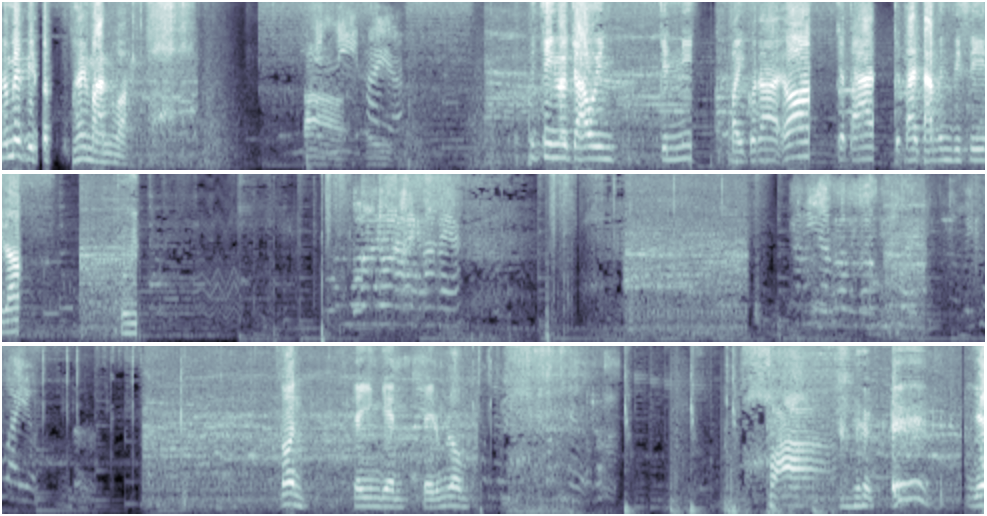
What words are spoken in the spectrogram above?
ั่นไม่ปิดประตูให้มันว่ะ ตานี่ใครอะที่จริงเราจะเอาเอนเจนนี่ไปก็ได้อ้อจะตายจะตายตาม NPC แล้วอุ๊ยโดนโดนอะไรอะไรอะนี่ยังเราเราไม่ช่วยอยู่ต้นใจเย็นๆใจร่มฟ้าๆ เย้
